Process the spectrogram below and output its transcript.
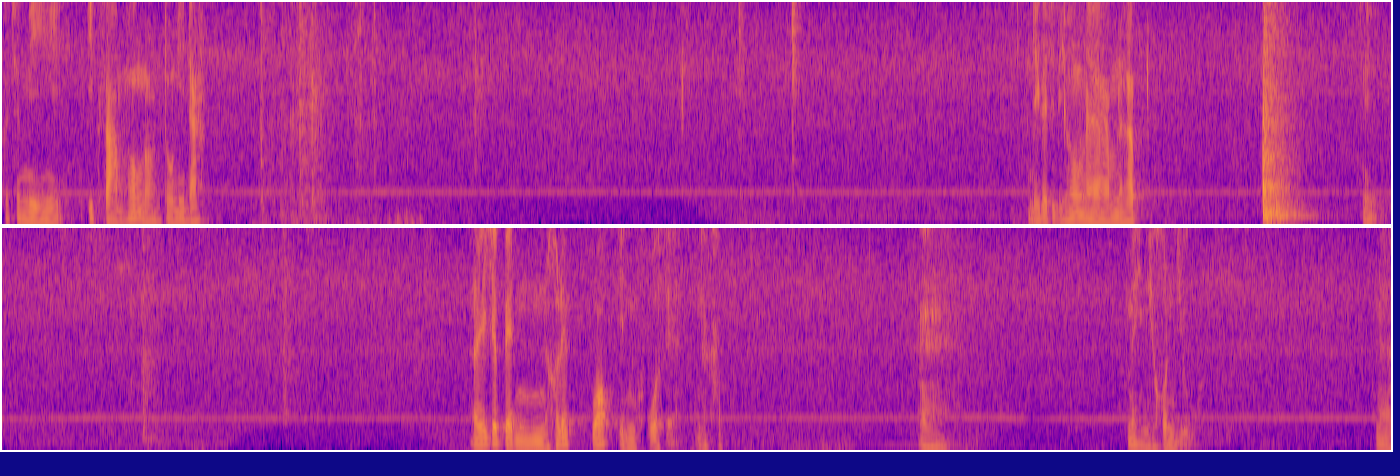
ก็จะมีอีกสามห้องนอนตรงนี้นะอันนี้ก็จะมีห้องน้ำนะครับนี่อันนี้จะเป็นเขาเรียก walk in closet นะครับไม่มีคนอยู่ นะ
